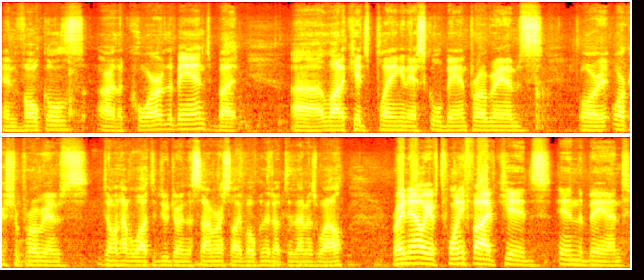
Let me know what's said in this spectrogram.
and vocals are the core of the band. But uh, a lot of kids playing in their school band programs or orchestra programs don't have a lot to do during the summer, so I've opened it up to them as well. Right now we have 25 kids in the band.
